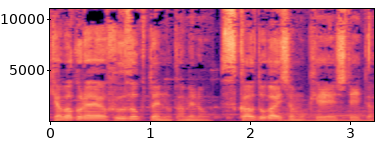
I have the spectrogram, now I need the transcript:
キャバクラや風俗店のためのスカウト会社も経営していた。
